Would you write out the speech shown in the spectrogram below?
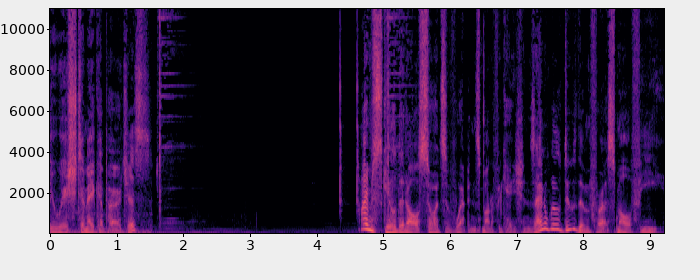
You wish to make a purchase? I'm skilled at all sorts of weapons modifications, and will do them for a small fee.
